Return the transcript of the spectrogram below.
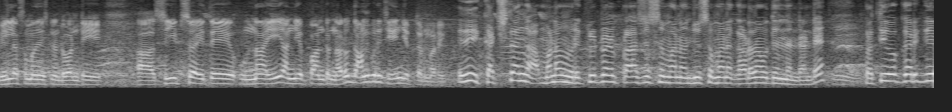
వీళ్ళకి సంబంధించినటువంటి సీట్స్ అయితే ఉన్నాయి అని చెప్పి అంటున్నారు. దాని గురించి ఏం చెప్తారు మరి? ఇది ఖచ్చితంగా మనం రిక్రూట్మెంట్ ప్రాసెస్ మనం చూస్తే మనకు అర్థమవుతుంది ఏంటంటే ప్రతి ఒక్కరికి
